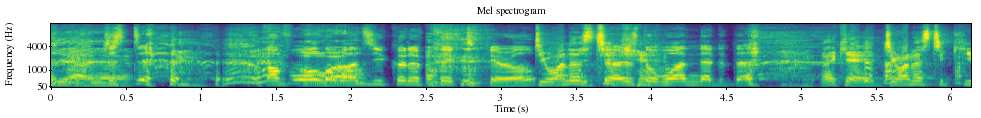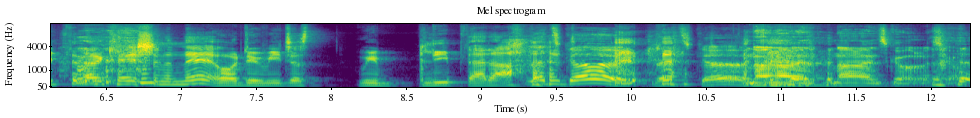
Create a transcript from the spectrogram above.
Yeah, yeah. Just uh, of all Oh, the well. ones you could have picked, Kirill. Do you want us to- chose the one that. that okay. Do you want us to keep the location in there, or do we just we bleep that out? let's go. Let's go. no, no, no, no, let's go, let's go.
